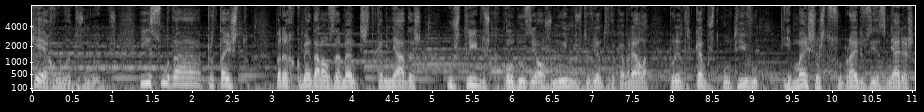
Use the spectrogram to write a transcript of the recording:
que é a Rua dos Moinhos. E isso me dá pretexto para recomendar aos amantes de caminhadas os trilhos que conduzem aos moinhos do vento da Cabrela, por entre campos de cultivo e manchas de sobreiros e azinheiras,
